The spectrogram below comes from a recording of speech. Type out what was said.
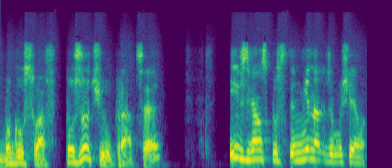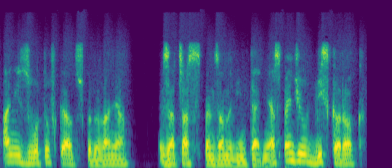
Bogusław porzucił pracę i w związku z tym nie należy mu się ani złotówka odszkodowania za czas spędzony w internie. spędził blisko rok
